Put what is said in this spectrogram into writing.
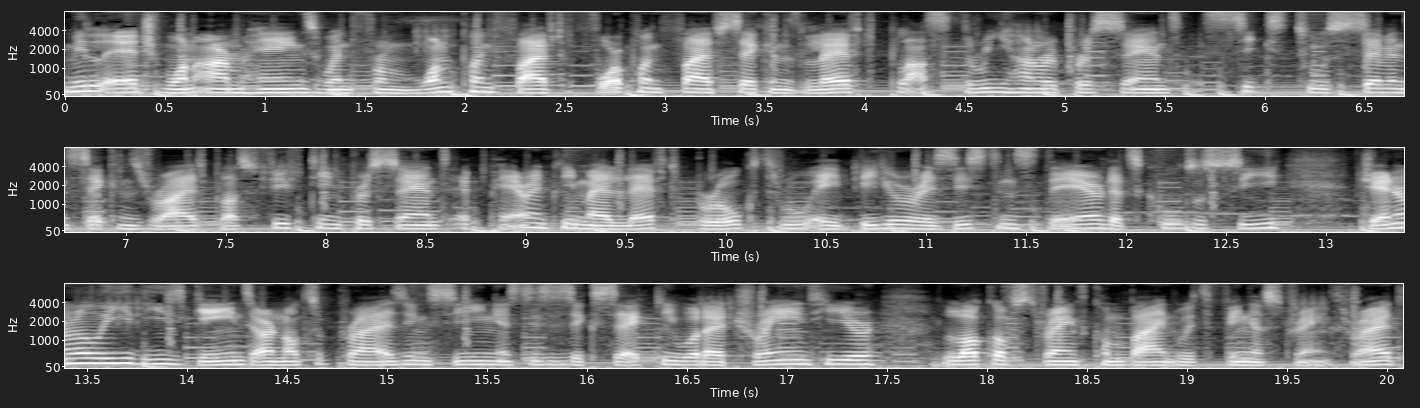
Middle edge one arm hangs went from 1.5 to 4.5 seconds left plus 300%, 6 to 7 seconds right plus 15%. Apparently my left broke through a bigger resistance there, that's cool to see. Generally these gains are not surprising seeing as this is exactly what I trained here, lock off strength combined with finger strength, right?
